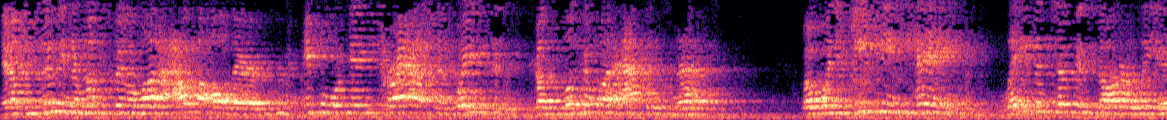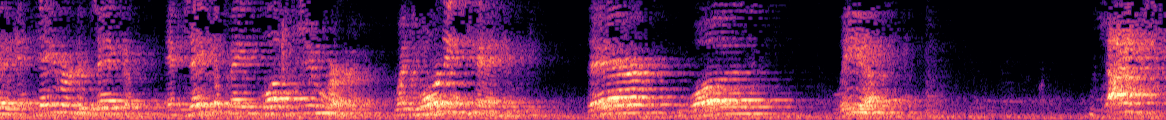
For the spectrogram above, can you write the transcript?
And I'm assuming there must have been a lot of alcohol there. And people were getting trashed and wasted because look at what happens next. But when evening came, Laban took his daughter Leah and gave her to Jacob, and Jacob made love to her. When morning came, there was Leah. Yikes!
